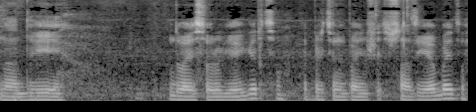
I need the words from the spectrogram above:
на 2 2,40 ГГц, оперативной памяти 16 гигабайтов.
